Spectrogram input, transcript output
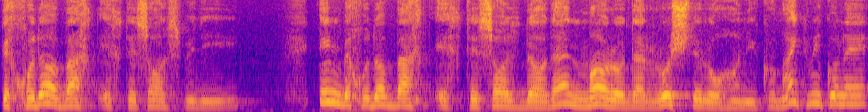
به خدا وقت اختصاص بدیم این به خدا وقت اختصاص دادن ما را در رشد روحانی کمک می‌کنه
